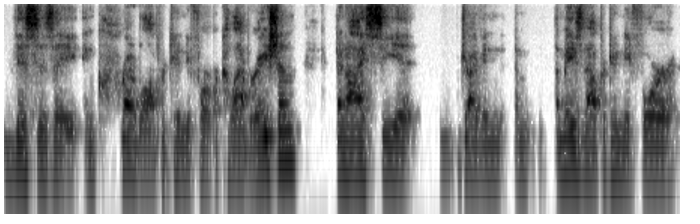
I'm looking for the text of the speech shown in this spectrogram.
this is a incredible opportunity for collaboration. And I see it driving an amazing opportunity for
